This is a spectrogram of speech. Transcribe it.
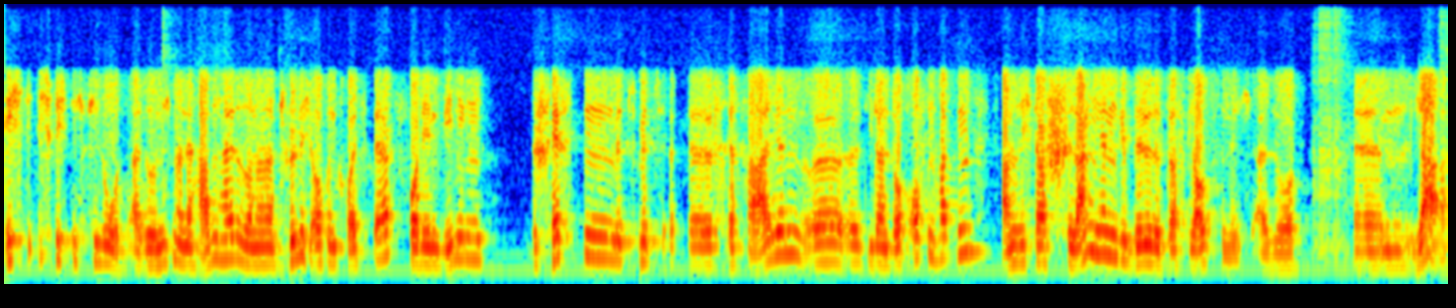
richtig, richtig viel los. Also nicht nur in der Hasenheide, sondern natürlich auch in Kreuzberg vor den wenigen Geschäften mit, mit äh, Fressalien, äh, die dann doch offen hatten, haben sich da Schlangen gebildet, das glaubst du nicht. Also ähm, ja.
